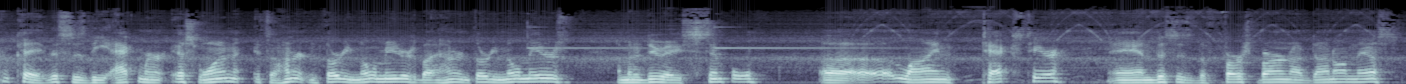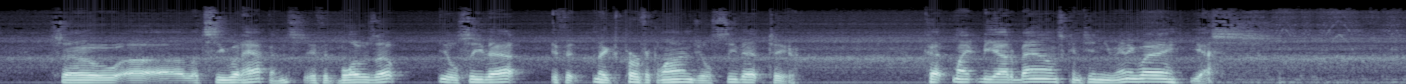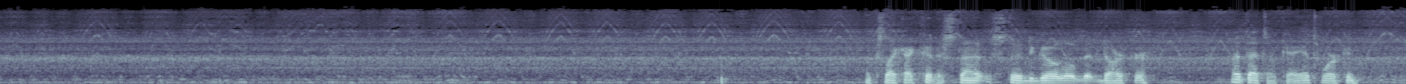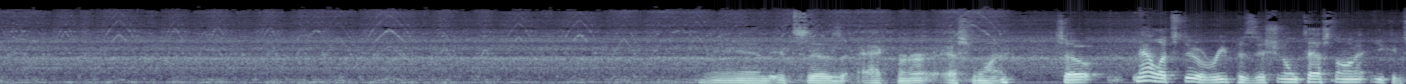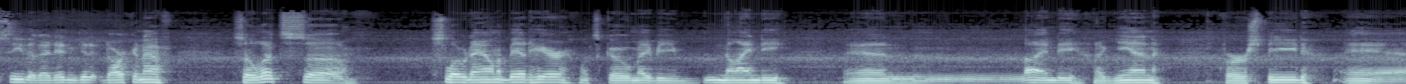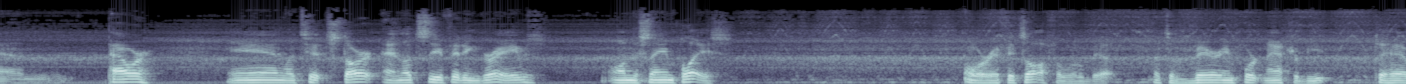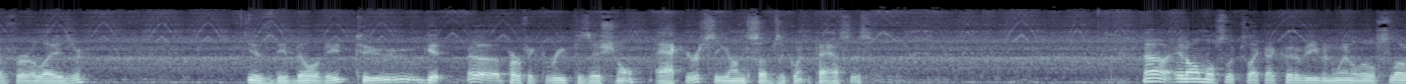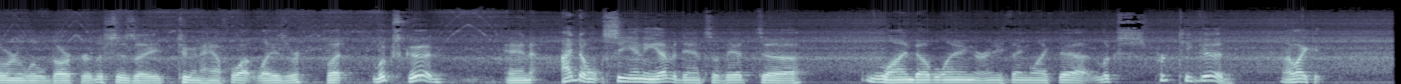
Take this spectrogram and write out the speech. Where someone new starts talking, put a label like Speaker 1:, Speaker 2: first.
Speaker 1: Okay, this is the Acmer S1. It's 130 millimeters by 130 millimeters. I'm going to do a simple uh, line text here. And this is the first burn I've done on this. So uh, let's see what happens. If it blows up, you'll see that. If it makes perfect lines, you'll see that too. Cut might be out of bounds. Continue anyway. Yes. Looks like I could have st stood to go a little bit darker, but that's okay. It's working. And it says Acmer S1. So now let's do a repositional test on it. You can see that I didn't get it dark enough. So let's uh, slow down a bit here. Let's go maybe 90 and 90 again for speed and power. And let's hit start and let's see if it engraves on the same place. Or if it's off a little bit. That's a very important attribute to have for a laser. Is the ability to get a perfect repositional accuracy on subsequent passes uh, it almost looks like I could have even went a little slower and a little darker. This is a two and a half watt laser, but looks good. And I don't see any evidence of it uh, line doubling or anything like that. It looks pretty good. I like it.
